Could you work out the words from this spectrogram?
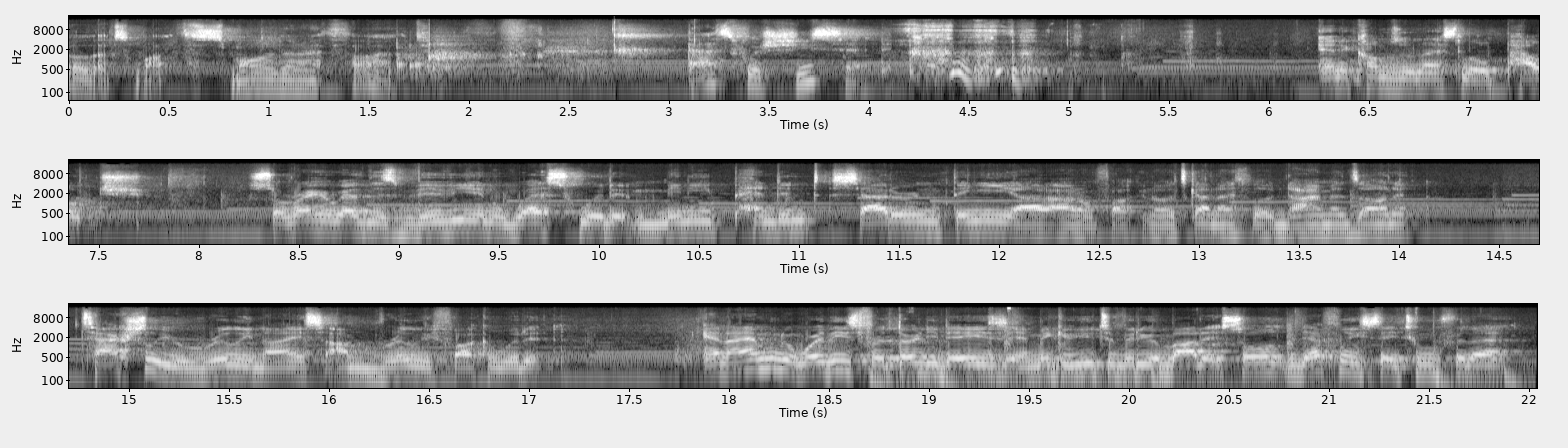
Oh, that's a lot smaller than I thought. That's what she said. and it comes with a nice little pouch. So right here we have this Vivienne Westwood mini pendant Saturn thingy. I, I don't fucking know. It's got nice little diamonds on it. It's actually really nice. I'm really fucking with it. And I am gonna wear these for 30 days and make a YouTube video about it. So definitely stay tuned for that.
